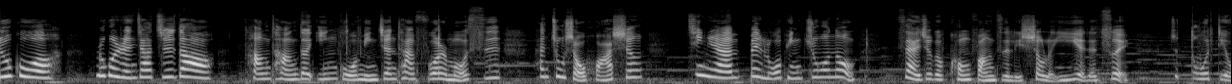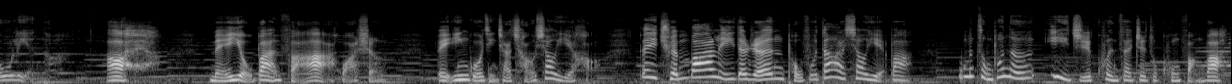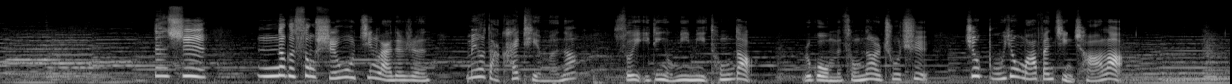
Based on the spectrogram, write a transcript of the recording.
如果如果人家知道堂堂的英国名侦探福尔摩斯和助手华生竟然被罗平捉弄，在这个空房子里受了一夜的罪，这多丢脸啊！哎呀，没有办法啊，华生。被英国警察嘲笑也好，被全巴黎的人捧腹大笑也罢，我们总不能一直困在这座空房吧？但是那个送食物进来的人没有打开铁门啊，所以一定有秘密通道。如果我们从那儿出去，就不用麻烦警察了。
